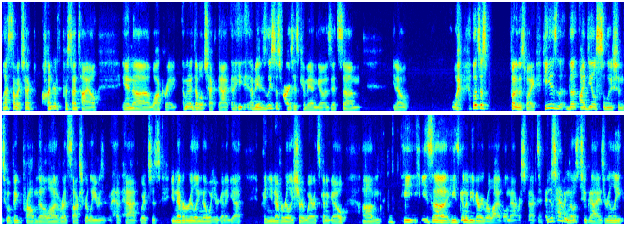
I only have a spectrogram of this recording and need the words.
last time I checked, hundredth percentile in uh, walk rate. I'm going to double check that. Uh, he, I mean, at least as far as his command goes, it's um, you know, let's just put it this way: he is the, the, ideal solution to a big problem that a lot of Red Sox relievers have had, which is you never really know what you're going to get, and you're never really sure where it's going to go. Um, he he's uh, he's going to be very reliable in that respect, and just having those two guys really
